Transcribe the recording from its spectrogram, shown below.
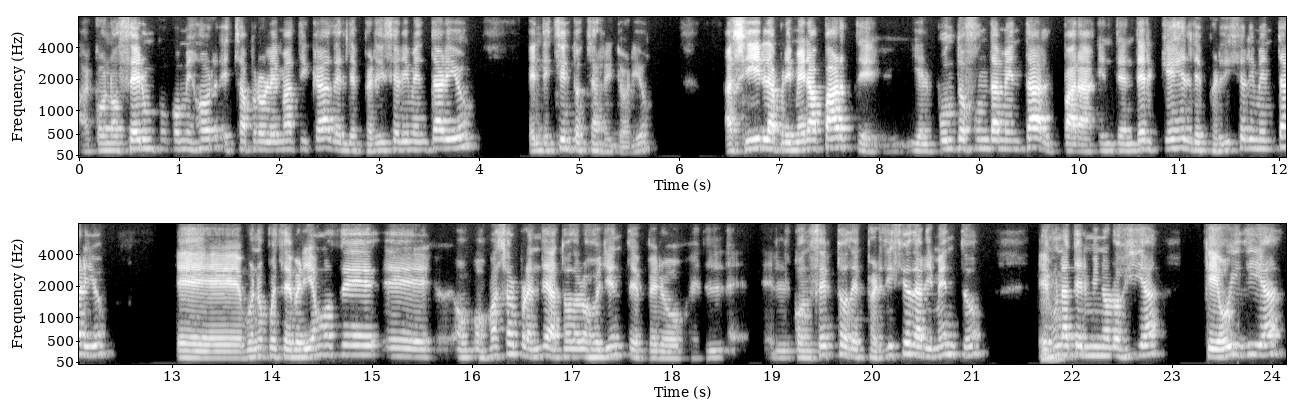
a conocer un poco mejor esta problemática del desperdicio alimentario en distintos territorios. Así, la primera parte y el punto fundamental para entender qué es el desperdicio alimentario, eh, bueno, pues deberíamos de, eh, os, va a sorprender a todos los oyentes, pero el, concepto de desperdicio de alimentos es una terminología que hoy día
